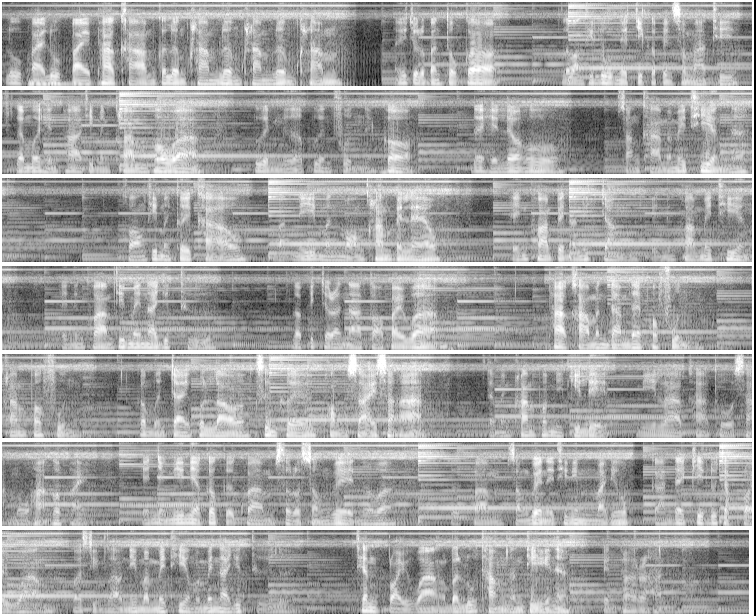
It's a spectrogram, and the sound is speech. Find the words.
รูปไปรูปไปผ้าขามก็เริ่มคล้ำเริ่มคล้ำเริ่มคล้ำอันนี้จุลปันโถก็ระหว่างที่รูปเนี่ยจิตก็เป็นสมาธิ และเมื่อเห็นผ้าที่มันคล้ำเพราะว่าเปื้อนเหงื่อเปื้อนฝุ่นเนี่ยก็ได้เห็นแล้วโอ้ สังขารมันไม่เที่ยงนะ ของที่มันเคยขาวบัดนี้มันหมองคล้ำไปแล้ว เห็นความเป็นอนิจจัง เห็นถึงความไม่เที่ยง เห็นถึงความที่ไม่น่ายึดถือ เราพิจารณาต่อไปว่าผ้าขาวมันดำได้เพราะฝุ่น คล้ำเพราะฝุ่น ก็เหมือนใจคนเราซึ่งเคยผ่องใสสะอาด แต่มันคล้ำเพราะมีกิเลส มีราคะโทสะโมหะเข้าไป เห็นอย่างนี้เนี่ยก็เกิดความสลดสังเวชว่าว่า ความสังเวชในที่นี้มันหมายถึงการได้คิดรู้จักปล่อยวางว่าสิ่งเหล่านี้มันไม่เที่ยงมันไม่น่ายึดถือเลยเช่นปล่อยวางบรรลุธรรมทันทีนะเป็นพระอรหันต์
